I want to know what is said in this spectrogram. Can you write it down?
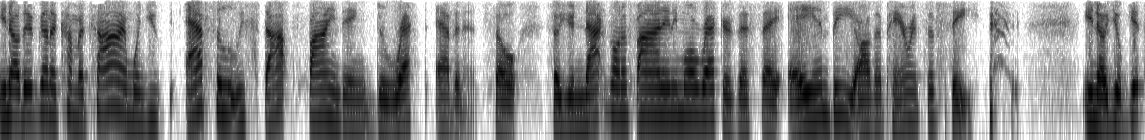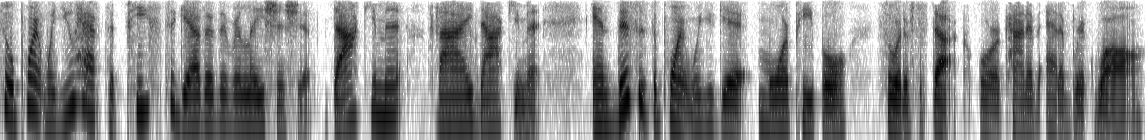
You know, there's going to come a time when you absolutely stop finding direct evidence. So, so you're not going to find any more records that say A and B are the parents of C. you know, you'll get to a point where you have to piece together the relationship, document by document. And this is the point where you get more people sort of stuck or kind of at a brick wall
